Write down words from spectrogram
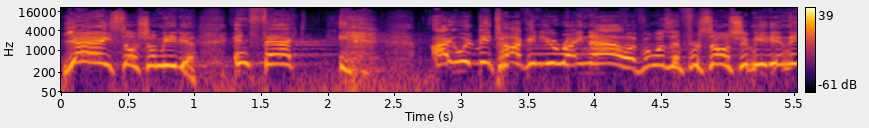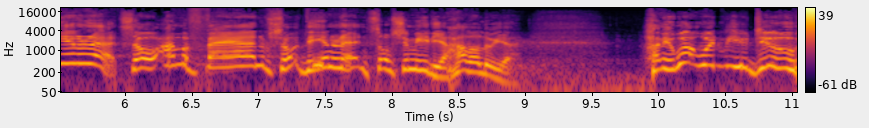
yay, social media. In fact, I would be talking to you right now if it wasn't for social media and the internet. So, I'm a fan of so- the internet and social media. Hallelujah. I mean, what would you do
